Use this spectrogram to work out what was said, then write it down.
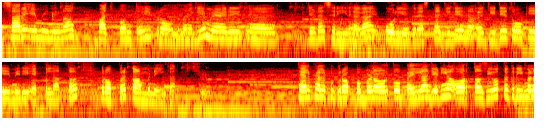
ਸਰ ਇਹ ਮੈਨੂੰ ਨਾ ਬਚਪਨ ਤੋਂ ਹੀ ਪ੍ਰੋਬਲਮ ਹੈਗੀ ਹੈ ਮੇਰੇ ਅਹ, ਜਿਹੜਾ ਸਰੀਰ ਹੈਗਾ ਇਹ ਪੋਲੀਓਗ੍ਰਸਤ ਹੈ ਜਿਹਦੇ ਨਾਲ- ਜਿਹਦੇ ਤੋਂ ਕਿ ਮੇਰੀ ਇੱਕ ਲੱਤ ਪ੍ਰੋਪਰ ਕੰਮ ਨਹੀਂ ਕਰਦੀ। ਸੈਲਫ ਹੈਲਪ ਗਰੁੱਪ ਬਣਾਉਣ ਤੋਂ ਪਹਿਲਾਂ ਜਿਹੜੀਆਂ ਔਰਤਾਂ ਸੀ ਉਹ ਤਕਰੀਬਨ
